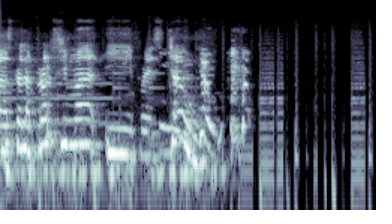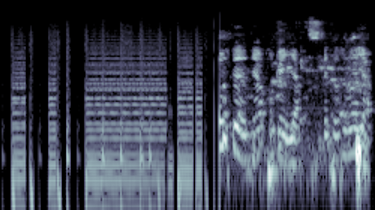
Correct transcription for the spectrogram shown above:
Hasta la próxima y pues, Y chao. Chao. Ustedes, ¿ya? Ok, ya. Entonces, no, ya.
